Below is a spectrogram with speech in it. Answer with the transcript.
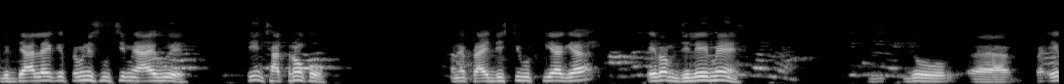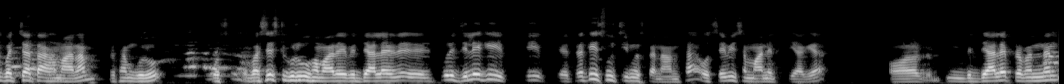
विद्यालय की प्रवीण सूची में आए हुए तीन छात्रों को उन्हें प्राइज डिस्ट्रीब्यूट किया गया एवं ज़िले में जो एक बच्चा था हमारा, प्रथम गुरु उस वशिष्ठ गुरु हमारे विद्यालय ने पूरे ज़िले की, तृतीय सूची में उसका नाम था उसे भी सम्मानित किया गया। और विद्यालय प्रबंधन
